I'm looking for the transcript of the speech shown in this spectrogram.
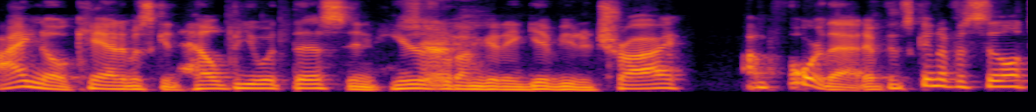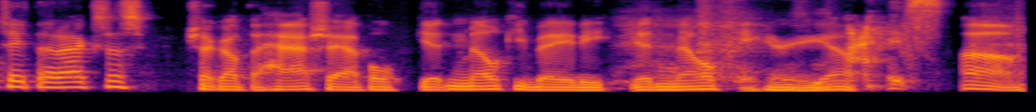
I know cannabis can help you with this, and here's Sure. what I'm going to give you to try. I'm for that. If it's going to facilitate that access, check out the hash apple, getting milky, baby, getting milky. Here you go. Nice. Um,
